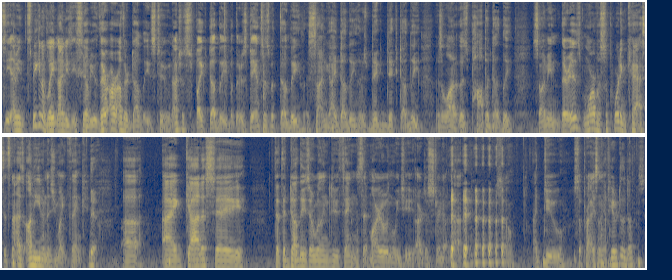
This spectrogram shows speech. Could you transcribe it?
See, I mean, speaking of late '90s ECW, there are other Dudleys too. Not just Spike Dudley, but there's Dances with Dudley, there's Sign Guy Dudley, there's Big Dick Dudley. There's a lot of there's Papa Dudley. So I mean, there is more of a supporting cast. It's not as uneven as you might think. Yeah. Uh, I gotta say that the Dudleys are willing to do things that Mario and Luigi are just straight up not. so I do surprisingly have to it to the Dudleys.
